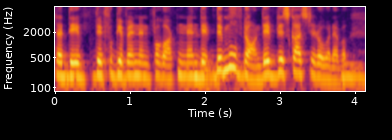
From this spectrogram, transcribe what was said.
that mm. they've they've forgiven and forgotten and mm. they've, they've moved on, they've discussed it or whatever. Mm.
